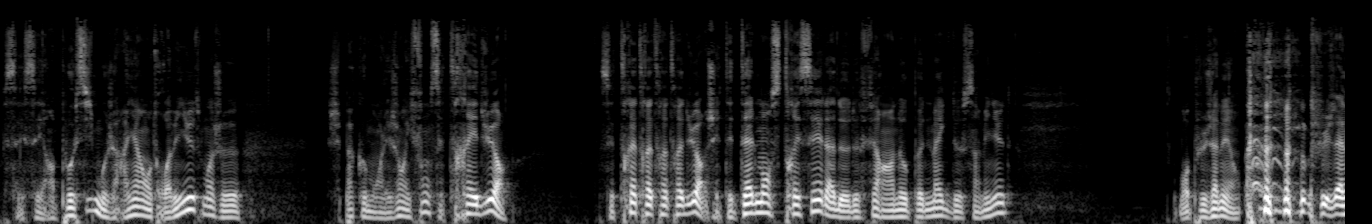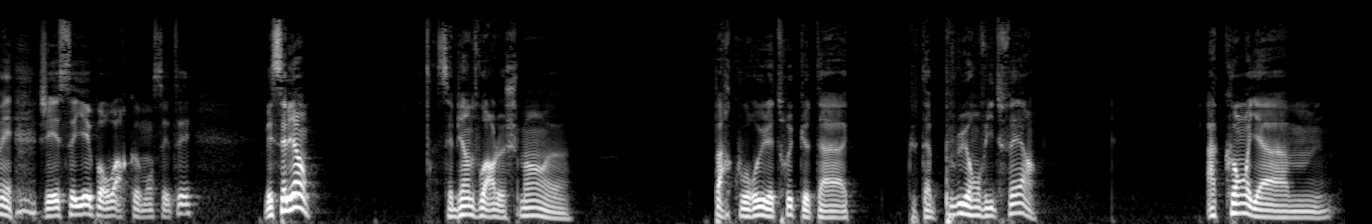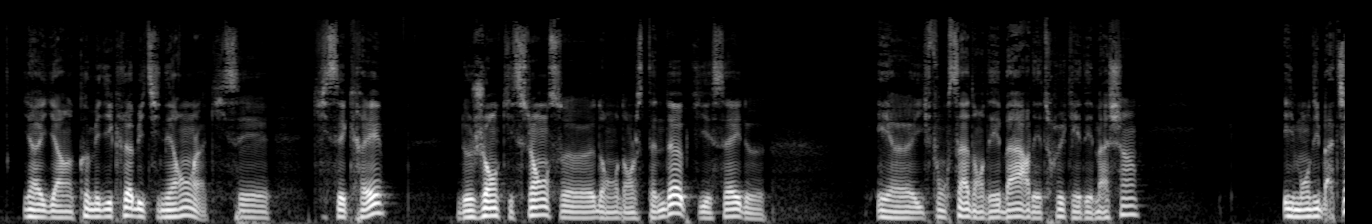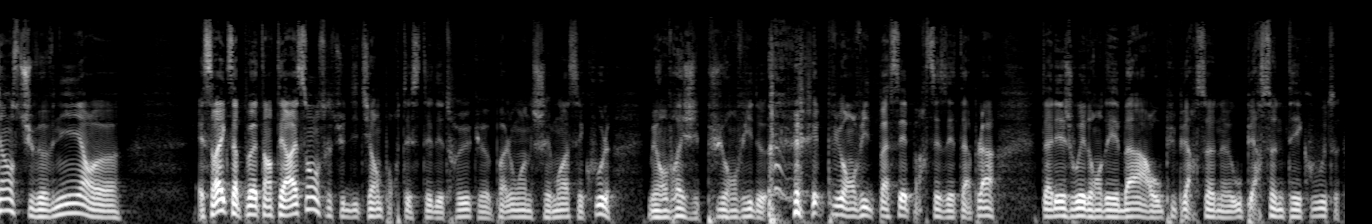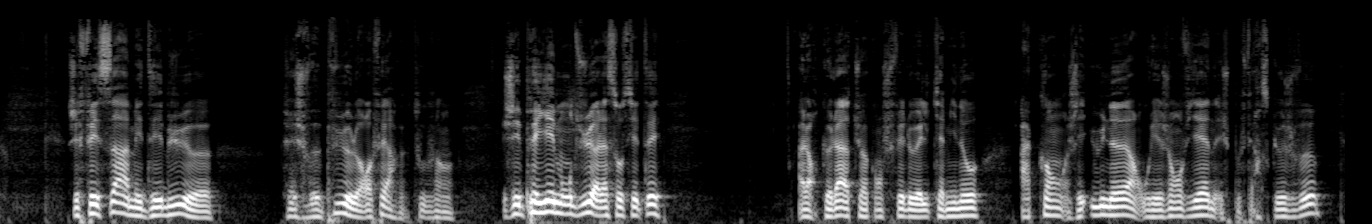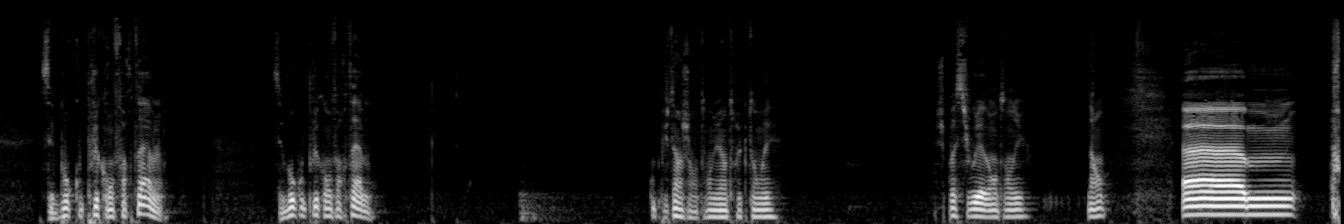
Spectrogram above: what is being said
c'est impossible. Moi, j'ai rien en 3 minutes. Moi, je je sais pas comment les gens y font. C'est très dur. C'est très, très, très, très dur. J'étais tellement stressé là de, de, faire un open mic de 5 minutes. Bon, plus jamais. Hein. plus jamais. J'ai essayé pour voir comment c'était. Mais c'est bien. C'est bien de voir le chemin euh, parcouru, les trucs que t'as que t'as plus envie de faire. À quand il y a hum, il y a, y a, un comédie club itinérant là, qui s'est qui s'est créé de gens qui se lancent euh, dans, dans le stand-up, qui essayent de et euh, ils font ça dans des bars, des trucs et des machins. ils m'ont dit bah tiens si tu veux venir. Euh. Et c'est vrai que ça peut être intéressant parce que tu te dis tiens pour tester des trucs pas loin de chez moi c'est cool. Mais en vrai j'ai plus envie de j'ai plus envie de passer par ces étapes là, d'aller jouer dans des bars où plus personne où personne t'écoute J'ai fait ça à mes débuts. Je veux plus le refaire. Tout, j'ai payé mon dû à la société. Alors que là, tu vois, quand je fais le El Camino à Caen, j'ai une heure où les gens viennent et je peux faire ce que je veux. C'est beaucoup plus confortable. C'est beaucoup plus confortable. Oh putain, j'ai entendu un truc tomber. Je sais pas si vous l'avez entendu. Non. Euh...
